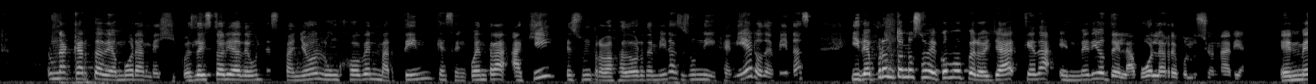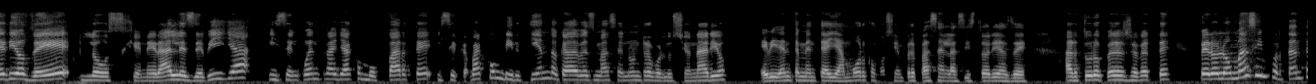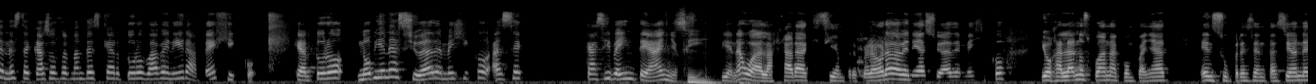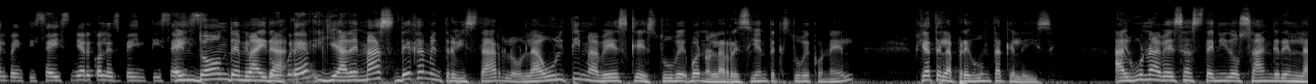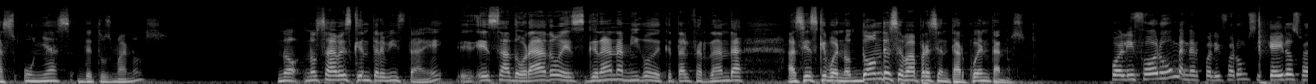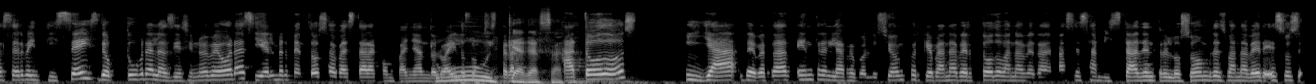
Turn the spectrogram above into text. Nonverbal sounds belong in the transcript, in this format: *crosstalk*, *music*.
una carta de amor a México. Es la historia de un español, un joven Martín, que se encuentra aquí, es un trabajador de minas, es un ingeniero de minas, y de pronto no sabe cómo, pero ya queda en medio de la bola revolucionaria en medio de los generales de Villa y se encuentra ya como parte y se va convirtiendo cada vez más en un revolucionario. Evidentemente hay amor, como siempre pasa en las historias de Arturo Pérez Reverte, pero lo más importante en este caso, Fernández, es que Arturo va a venir a México, que Arturo no viene a Ciudad de México hace casi 20 años. Sí. Viene a Guadalajara siempre, pero ahora va a venir a Ciudad de México y ojalá nos puedan acompañar en su presentación el 26, miércoles 26. ¿En dónde, Mayra? Y además, déjame entrevistarlo. La última vez que estuve, bueno, la reciente que estuve con él, fíjate la pregunta que le hice. ¿Alguna vez has tenido sangre en las uñas de tus manos? No, no sabes qué entrevista, ¿eh? Es adorado, es gran amigo de qué tal Fernanda. Así es que, bueno, ¿dónde se va a presentar? Cuéntanos. Poliforum, en el Poliforum Siqueiros va a ser 26 de octubre a las 19 horas y Elmer Mendoza va a estar acompañándolo. Ahí los vamos a esperar a todos y ya de verdad entren en la revolución porque van a ver todo, van a ver además esa amistad entre los hombres, van a ver esos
